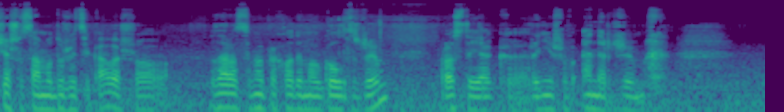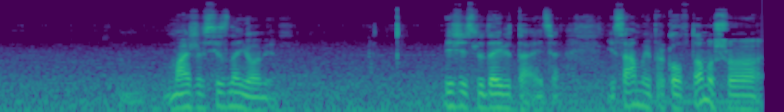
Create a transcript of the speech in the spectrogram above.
Ще що саме дуже цікаве, що зараз ми приходимо в Gold's Gym, просто як е, раніше в Energym. Майже всі знайомі. Більшість людей вітається. І самий прикол в тому, що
